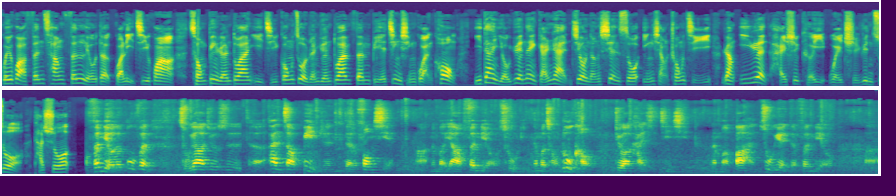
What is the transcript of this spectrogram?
规划分仓分流的管理计划，从病人端以及工作人员端分别进行管控。一旦有院内感染，就能限缩影响冲击，让医院还是可以维持运作。他说：“分流的部分主要就是呃，按照病人的风险。”啊，那么要分流处理，那么从入口就要开始进行，那么包含住院的分流，啊，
